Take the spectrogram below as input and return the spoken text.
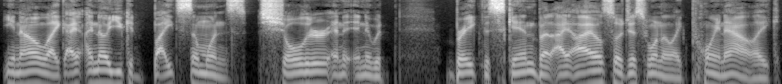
you know, like I, I know you could bite someone's shoulder and and it would break the skin, but I, I also just want to like point out like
